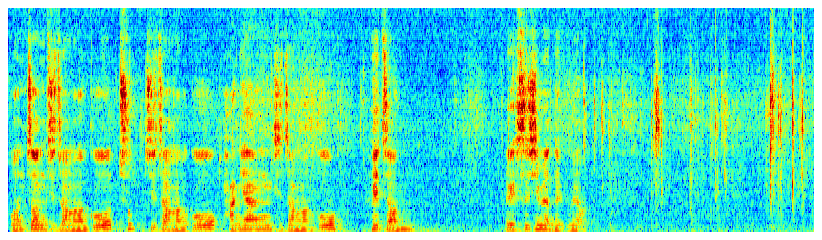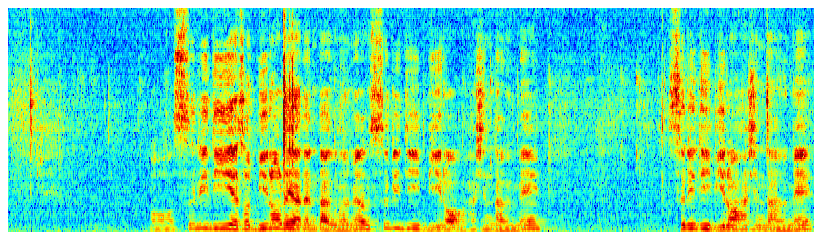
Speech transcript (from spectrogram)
원점 지정하고 축 지정하고 방향 지정하고 회전 이렇게 쓰시면 되고요. 어, 3D에서 미러를 해야 된다 그러면 3D 미러 하신 다음에 3D 미러 하신 다음에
